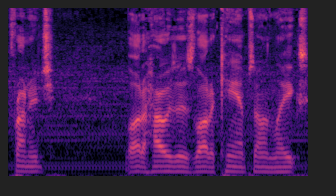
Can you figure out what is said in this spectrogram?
frontage. A lot of houses, a lot of camps on lakes.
